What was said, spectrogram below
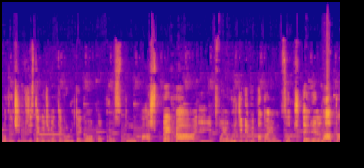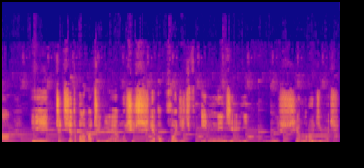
rodząc się 29 lutego po prostu masz pecha i twoje urodziny wypadają co 4 lata. I czy ci się to podoba, czy nie, musisz je obchodzić w inny dzień niż się urodziłeś.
